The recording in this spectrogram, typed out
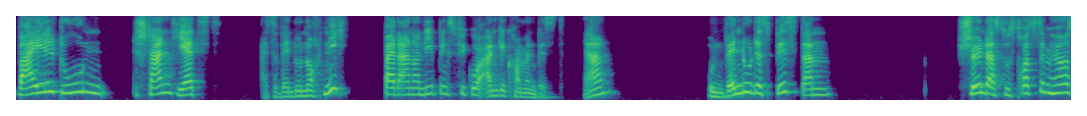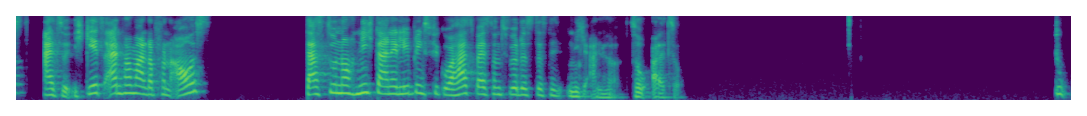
Weil du Stand jetzt, also wenn du noch nicht bei deiner Lieblingsfigur angekommen bist, ja, und wenn du das bist, dann schön, dass du es trotzdem hörst. Also, ich gehe jetzt einfach mal davon aus, dass du noch nicht deine Lieblingsfigur hast, weil sonst würdest du das nicht, nicht anhören. So, also. Du,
